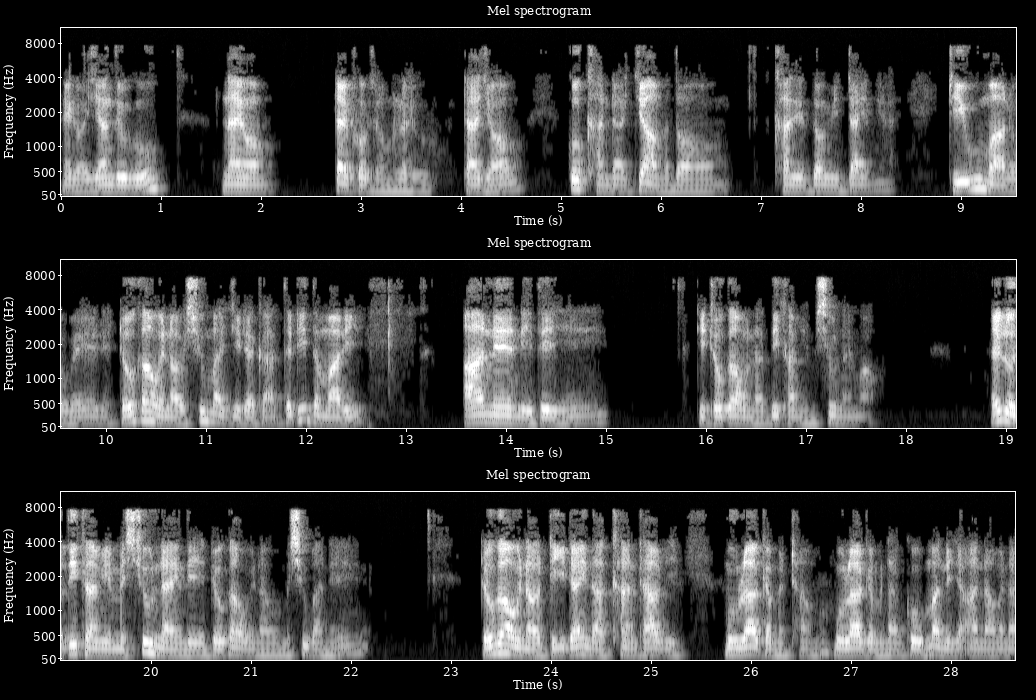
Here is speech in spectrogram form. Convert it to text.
အဲ့တော့ရန်သူကိုနိုင်အောင်တိုက်ဖို့ဆိုမလွယ်ဘူးဒါကြောင့် ကိုယ်ခန္ဓာကြမတော့ခံစစ်သုံးပြီးတိုက်နေတယ်ဒီဥမာလိုပဲဒုက္ခဝင်တော့ရှုမှတ်ကြည့်တဲ့အခါတတိသမารိအားနေနေသေးရင်ဒီဒုက္ခဝင်တာသိခံပြီးမရှုနိုင်ပါဘူးအဲ့လိုသိခံပြီးမရှုနိုင်သေးဒုက္ခဝင်တာကိုမရှုပါနဲ့ဒုက္ခဝင်တော့ဒီတိုင်းသာခံထားပြီးမူလကမ္မထမူလကမ္မထကိုမှတ်နေကြအာနာမနာ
